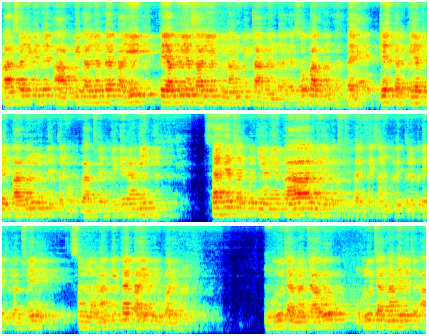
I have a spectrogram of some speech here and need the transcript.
ਪਾਤਸ਼ਾਹ ਜੀ ਕਹਿੰਦੇ, ਆਪ ਵੀ ਤਰ ਜਾਂਦਾ ਹੈ ਭਾਈ ਤੇ ਆਪਣੀਆਂ ਸਾਰੀਆਂ ਫੁੱਲਾਂ ਨੂੰ ਵੀ ਤਾਰ ਲੈਂਦਾ ਹੈ, ਸੋਭਾ ਦਿੰਦਾ ਹੈ। ਇਸ ਕਰਕੇ ਅੱਜ ਪਾਵਨ ਪਿੱਤਰ ਮੁਖ ਵਾਕਸ਼ਾਹ ਜੀ ਦੇ ਰਾਹੀਂ ਸਾਹਿਬ ਸਤਿਗੁਰ ਜੀਆਂ ਨੇ ਅਪਾਰ ਮੇਰੇ ਬਖਸ਼ਿਸ਼ ਕਰਕੇ ਸਾਨੂੰ ਪਵਿੱਤਰ ਉਪਦੇਸ਼ ਬਖਸ਼ੇ ਨੇ ਸਮਝਾਉਣਾ ਕੀਤਾ ਭਾਈ ਗੁਰੂ ਵਾਲੇ ਬਣੋ ਗੁਰੂ ਚਰਨਾਂ ਚ ਗੁਰੂ ਚਰਨਾਂ ਦੇ ਵਿੱਚ ਆ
